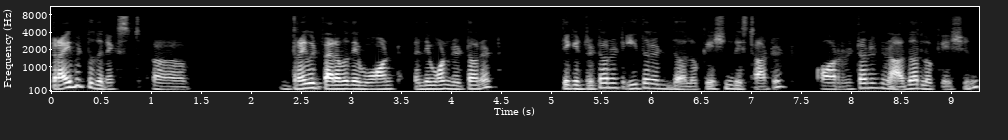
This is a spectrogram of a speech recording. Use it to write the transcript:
drive it to the next, uh, drive it wherever they want. When they want to return it, they can return it either at the location they started or return it in another location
